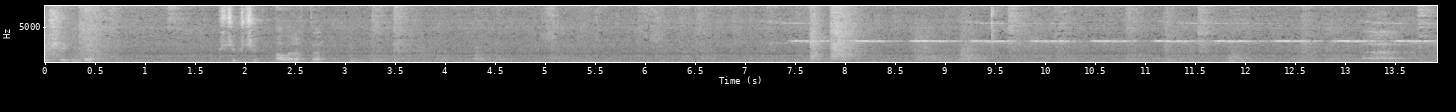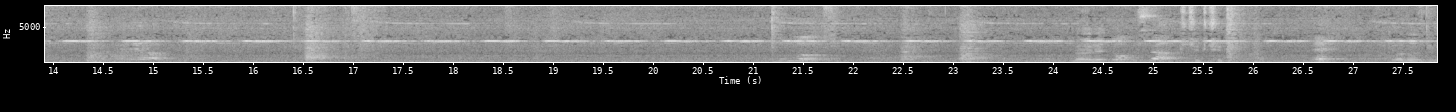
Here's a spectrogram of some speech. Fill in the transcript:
Bu şekilde küçük küçük alarak da usta. küçük küçük Ne? gördüğünüz gibi.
